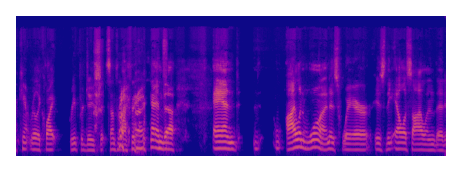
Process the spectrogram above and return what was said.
I can't really quite reproduce it, something right, like that. Right. And uh, and Island One is where is the Ellis Island that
